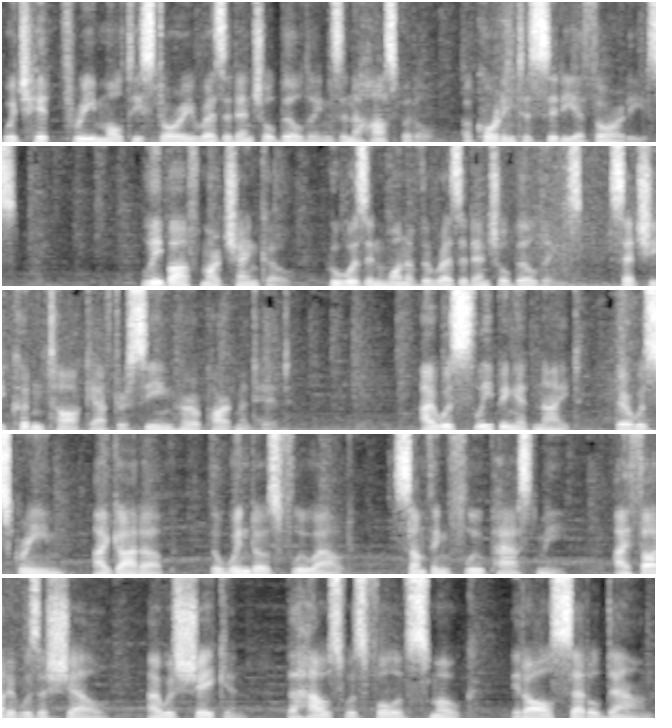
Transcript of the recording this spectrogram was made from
which hit three multi-story residential buildings and a hospital, according to city authorities. Liubov Marchenko, who was in one of the residential buildings, said she couldn't talk after seeing her apartment hit. I was sleeping at night, there was scream, I got up, the windows flew out, something flew past me, I thought it was a shell, I was shaken, the house was full of smoke, it all settled down,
